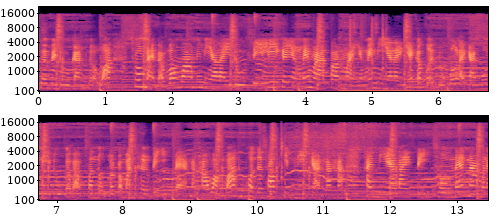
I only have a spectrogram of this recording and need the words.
พื่อนๆไปดูกันเผื่อว่าช่วงไหนแบบว่างๆไม่มีอะไรดูซีรีส์ก็ยังไม่มาตอนใหม่ยังไม่มีอะไรเงี้ยก็เปิดดูพวกรายการพวกนี้ดูก็แบบสนุกแล้วก็บันเทิงไปอีกแบบนะคะ หวังว่าทุกคนจะชอบคลิปนี้กันนะคะ ใครมีอะไรติชมแนะนำอะไร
